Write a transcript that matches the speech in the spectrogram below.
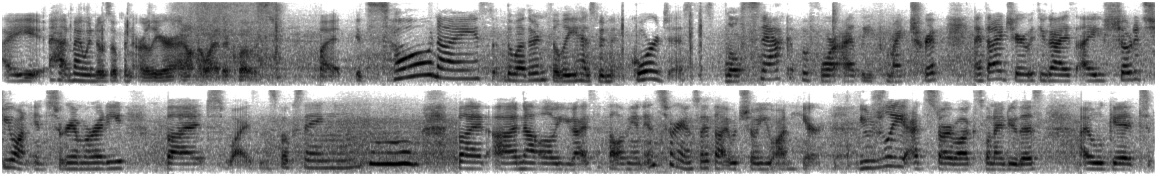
I had my windows open earlier, I don't know why they're closed but it's so nice. The weather in Philly has been gorgeous. A little snack before I leave for my trip. And I thought I'd share it with you guys. I showed it to you on Instagram already, but why isn't this focusing? But uh, not all you guys follow me on Instagram, so I thought I would show you on here. Usually at Starbucks when I do this, I will get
